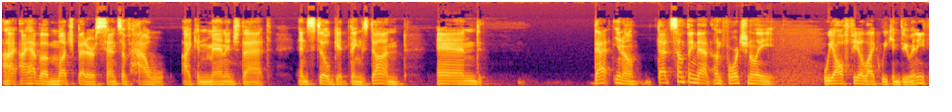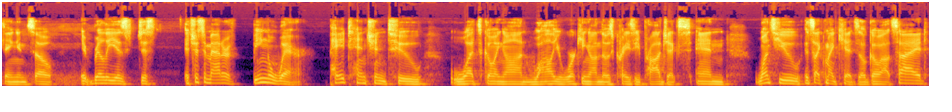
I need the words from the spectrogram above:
I, I have a much better sense of how I can manage that and still get things done and that you know that's something that unfortunately we all feel like we can do anything and so it really is just it's just a matter of being aware. Pay attention to what's going on while you're working on those crazy projects. And once you, it's like my kids, they'll go outside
